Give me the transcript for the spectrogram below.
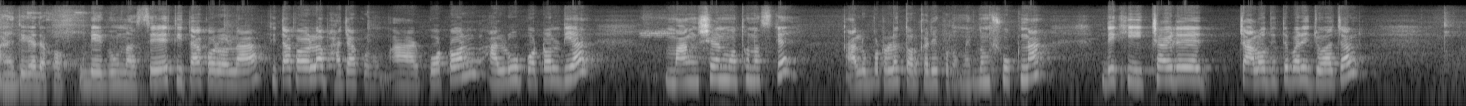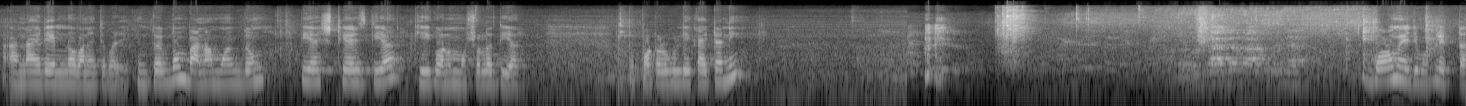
আর এদিকে দেখো, বেগুন আছে, তিতা করলা তিতা করলা ভাজা করুম। আর পটল, আলু পটল দিয়া মাংসের মতন আজকে আলু পটলের তরকারি করুম। একদম শুকনা। দেখি, ইচ্ছা হইলে চালও দিতে পারি, জোয়া চাল। আর না এর এমনও বানাইতে পারি। কিন্তু একদম বানামো, একদম পেঁয়াজ টিয়াজ দিয়া, ঘি, গরম মশলা দিয়া। তো পটলগুলি কাইটা নিই গরম হয়ে যাব প্লেটটা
